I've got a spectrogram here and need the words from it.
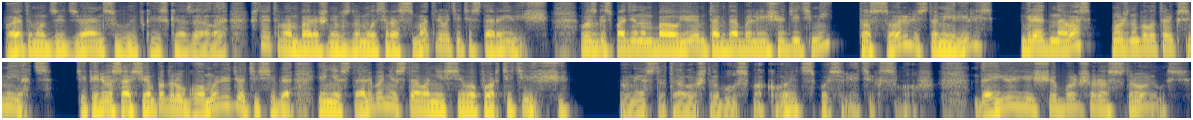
поэтому Цзэцзюань с улыбкой сказала, что это вам, барышня, вздумалось рассматривать эти старые вещи. Вы с господином Баоюем тогда были еще детьми, то ссорились, то мирились. Глядя на вас, можно было только смеяться. Теперь вы совсем по-другому ведете себя и не стали бы ни с того ни с сего портить вещи. Вместо того, чтобы успокоиться после этих слов, Даю еще больше расстроилась.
